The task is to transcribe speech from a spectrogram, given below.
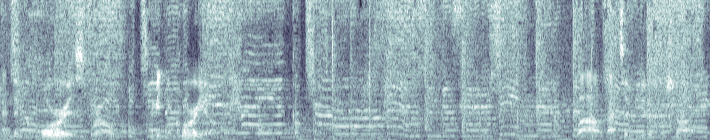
And the chorus, bro. I mean, the choreo. Wow, that's a beautiful shot.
